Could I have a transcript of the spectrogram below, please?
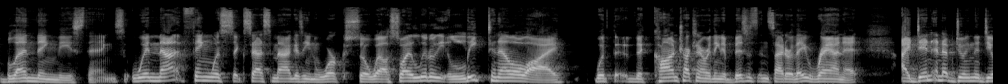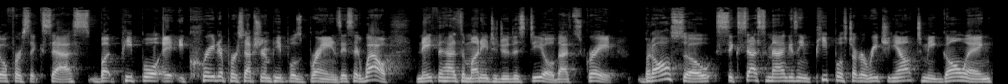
blending these things. When that thing with Success Magazine works so well, so I literally leaked an LOI with the, the contract and everything to Business Insider. They ran it. I didn't end up doing the deal for success, but people, it, it, created a perception in people's brains. They said, wow, Nathan has the money to do this deal. That's great. But also, Success Magazine people started reaching out to me going,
